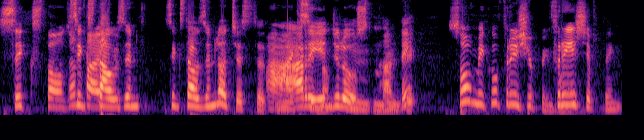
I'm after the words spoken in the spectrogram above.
Six thousand six thousand six థౌసండ్లో వచ్చేస్తుంది ఆ రేంజ్లో వస్తుందండి. సో మీకు ఫ్రీ షిప్పింగ్ ఫ్రీ షిప్పింగ్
